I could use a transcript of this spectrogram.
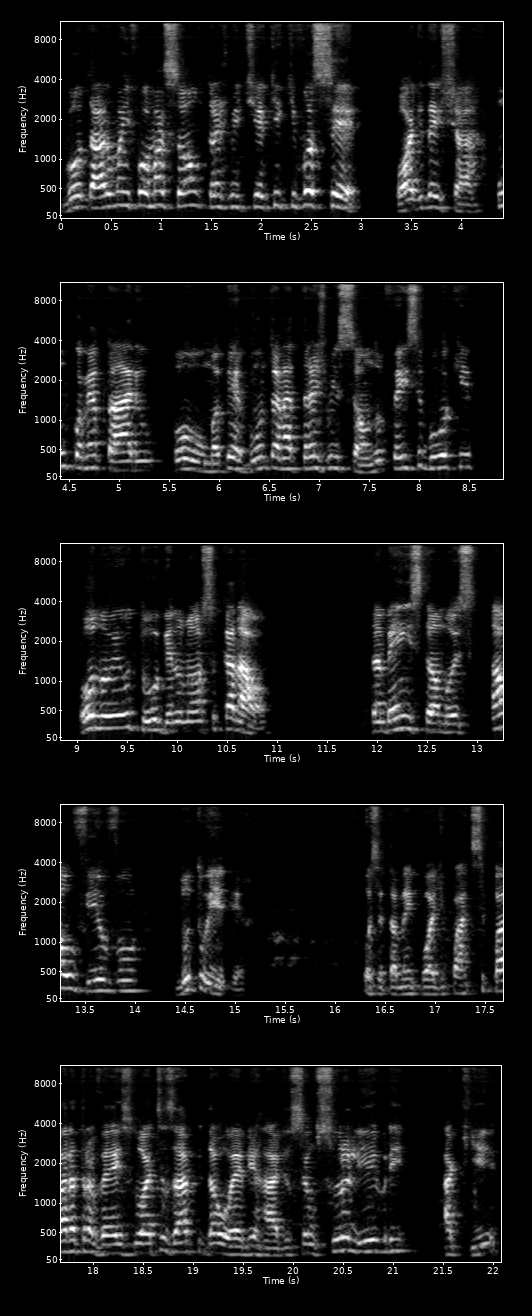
vou dar uma informação, transmitir aqui que você pode deixar um comentário ou uma pergunta na transmissão no Facebook ou no YouTube, no nosso canal. Também estamos ao vivo no Twitter. Você também pode participar através do WhatsApp da Web Rádio Censura Livre, aqui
